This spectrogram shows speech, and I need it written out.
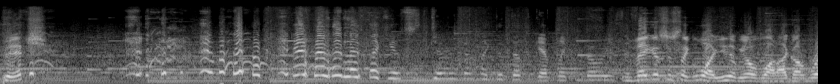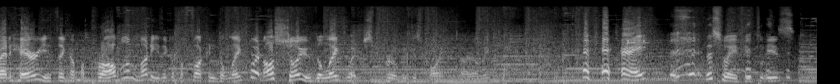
bitch? it really looks like he was just giving him like the death glare for like no reason. Vega's just like, what? You, think you know what? I got red hair? You think I'm a problem? What, you think I'm a fucking delinquent? I'll show you delinquent. Just proving his point entirely. right? This way, if you please.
